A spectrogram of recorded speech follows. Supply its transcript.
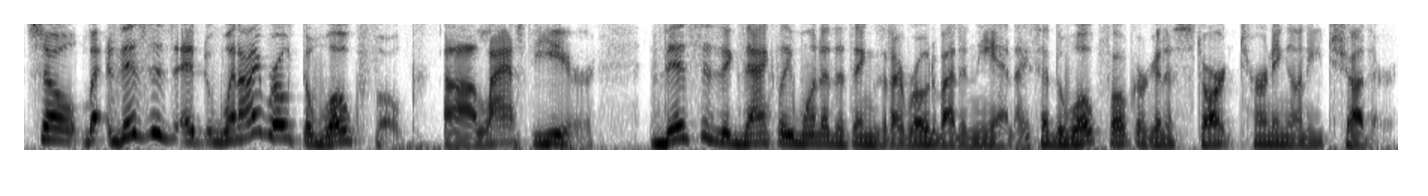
So, but this is when I wrote the woke folk uh, last year. This is exactly one of the things that I wrote about in the end. I said the woke folk are going to start turning on each other.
